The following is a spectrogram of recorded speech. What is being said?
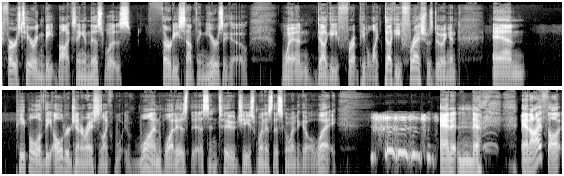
first hearing beatboxing, and this was 30 something years ago, when Dougie, Fre- people like Dougie Fresh was doing it. And people of the older generations like one what is this? And two geez when is this going to go away? And it never and i thought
